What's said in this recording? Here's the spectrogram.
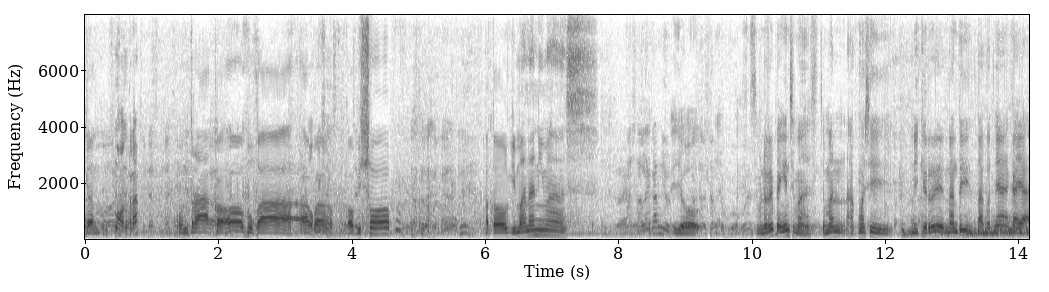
ganti kontrak? Kontrak oh buka apa kopi shop. atau gimana nih mas? Yo sebenarnya pengen sih mas. Cuman aku masih mikirnya nanti takutnya kayak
